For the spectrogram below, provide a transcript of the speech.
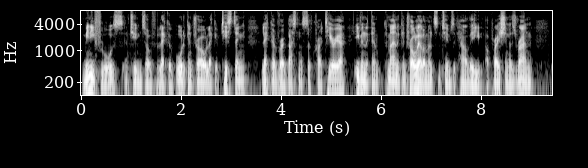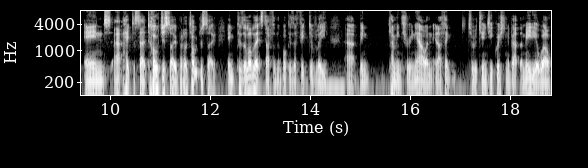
many flaws in terms of lack of border control, lack of testing, lack of robustness of criteria, even the com- command and control elements in terms of how the operation is run and uh, I hate to say I told you so, but I told you so. And because a lot of that stuff in the book is effectively uh, been coming through now. And, and I think to return to your question about the media, well,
